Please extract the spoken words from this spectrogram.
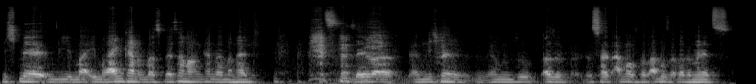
nicht mehr irgendwie mal eben rein kann und was besser machen kann, weil man halt selber ähm, nicht mehr ähm, so, also das ist halt anderes was anderes, aber wenn man jetzt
